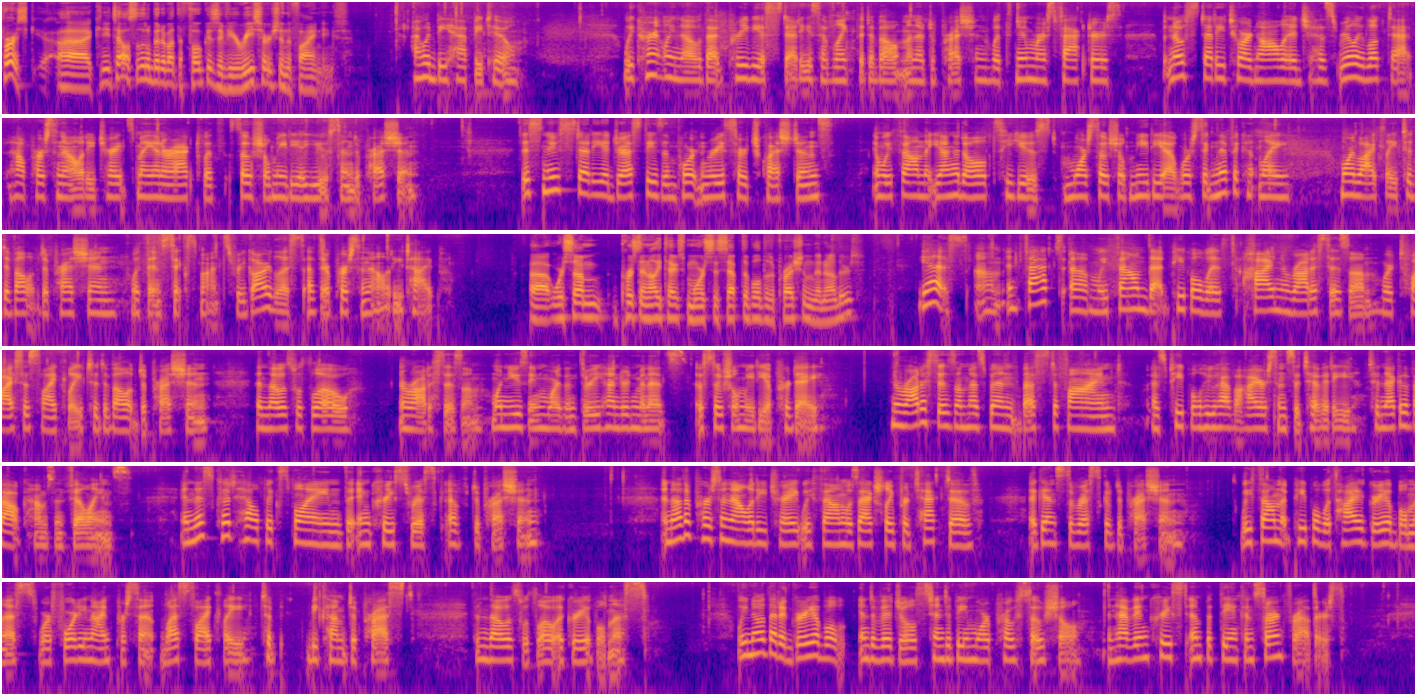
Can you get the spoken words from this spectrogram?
First, uh, can you tell us a little bit about the focus of your research and the findings? I would be happy to. We currently know that previous studies have linked the development of depression with numerous factors, but no study to our knowledge has really looked at how personality traits may interact with social media use and depression. This new study addressed these important research questions and we found that young adults who used more social media were significantly more likely to develop depression within six months, regardless of their personality type. Uh, were some personality types more susceptible to depression than others? Yes. Um, in fact, um, we found that people with high neuroticism were twice as likely to develop depression than those with low neuroticism when using more than 300 minutes of social media per day. Neuroticism has been best defined as people who have a higher sensitivity to negative outcomes and feelings, and this could help explain the increased risk of depression. Another personality trait we found was actually protective against the risk of depression. We found that people with high agreeableness were 49% less likely to become depressed than those with low agreeableness. We know that agreeable individuals tend to be more pro social and have increased empathy and concern for others.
